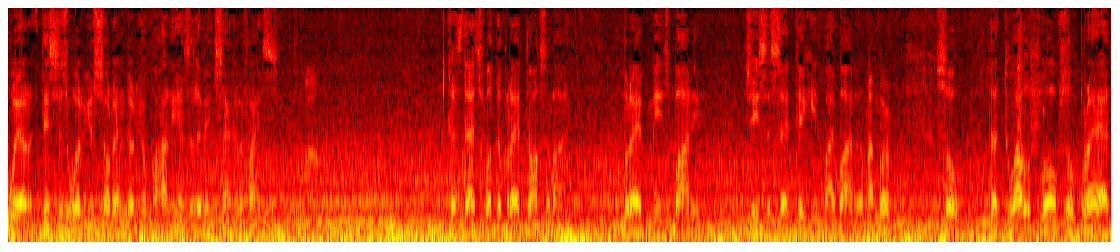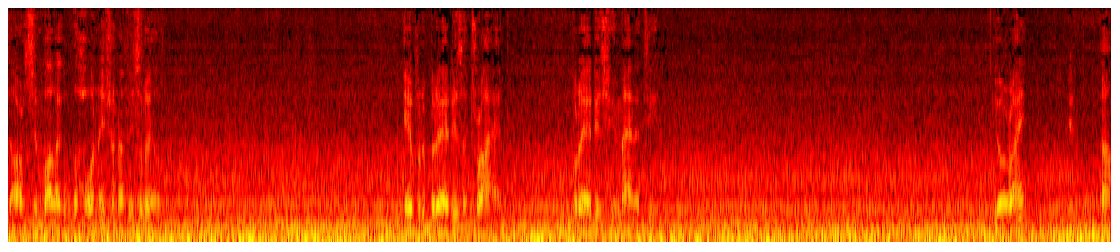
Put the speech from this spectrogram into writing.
where this is where you surrender your body as a living sacrifice, because that's what the bread talks about. Bread means body. Jesus said, "Take eat my body." Remember? So the twelve loaves of bread are symbolic of the whole nation of Israel. Every bread is a tribe. Bread is humanity. You all right? Oh,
